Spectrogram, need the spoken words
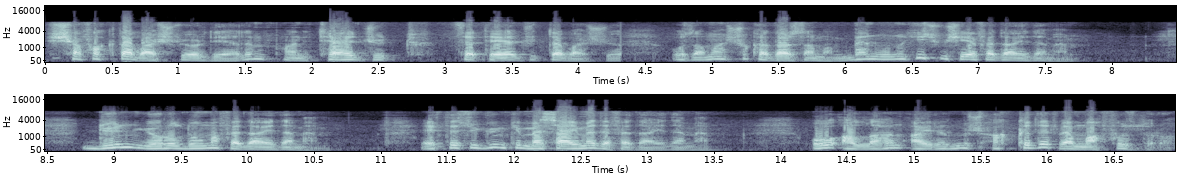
Şafakta başlıyor diyelim. Hani teheccüd ise teheccüdde başlıyor. O zaman şu kadar zaman. Ben onu hiçbir şeye feda edemem. Dün yorulduğuma feda edemem. Ertesi günkü mesaime de feda edemem. O Allah'ın ayrılmış hakkıdır ve mahfuzdur o.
